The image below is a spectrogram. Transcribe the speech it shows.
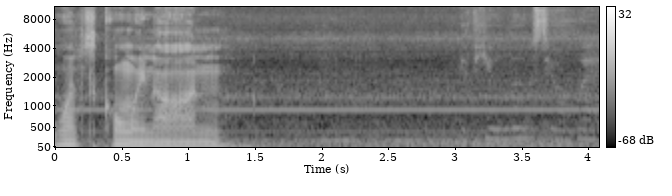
What's going on? If you lose your way,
